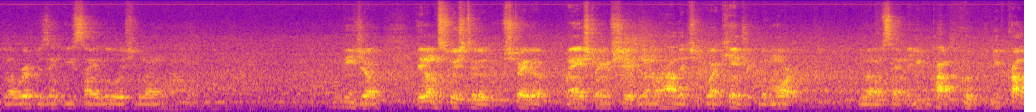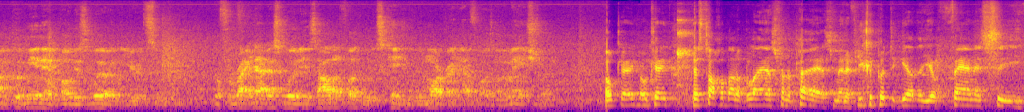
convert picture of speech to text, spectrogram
you know, represent East St. Louis, you know. Um, Joe. Then I'm switch to the straight up mainstream shit, you know, how at your boy Kendrick Lamar. You know what I'm saying? You can probably put you probably put me in that boat as well in a year or two. But for right now, that's what it is. All I'm fucking with is Kendrick Lamar right now as on mainstream. Okay, okay. Let's talk about a blast from the past, man. If you could put together your fantasy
